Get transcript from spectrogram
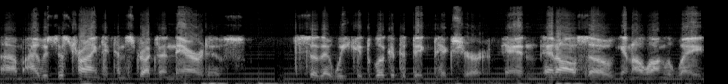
Um, I was just trying to construct a narrative so that we could look at the big picture and and also you know along the way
